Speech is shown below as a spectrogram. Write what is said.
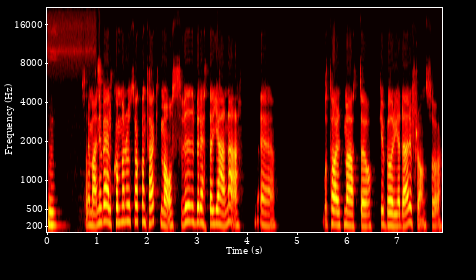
Mm. Så man är välkommen att ta kontakt med oss. Vi berättar gärna eh, och tar ett möte och börjar därifrån. Så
